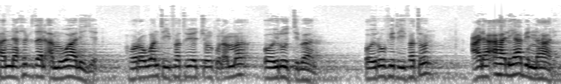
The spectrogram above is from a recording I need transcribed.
أن حفظ الأموال هروان تيفتو يجون كن أما أويرو تبانا. أويرو في تيفتون على أهلها بالنهار.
